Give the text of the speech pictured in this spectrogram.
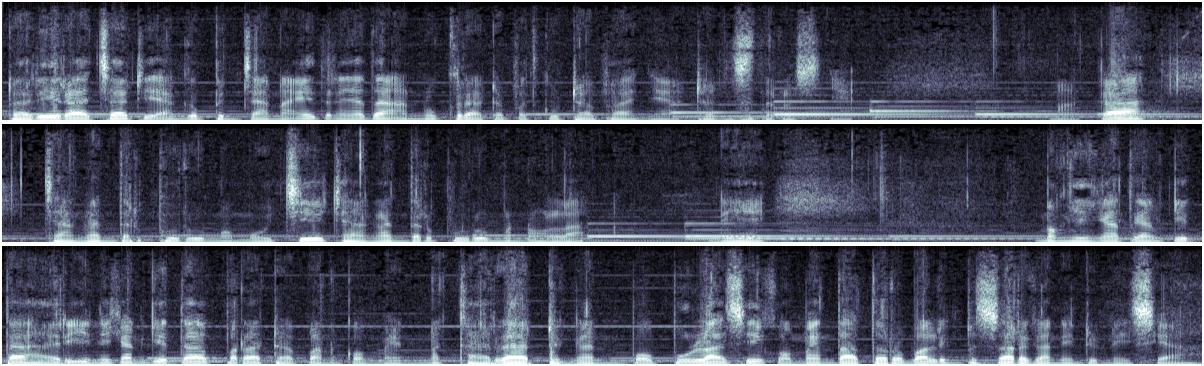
dari raja dianggap bencana eh ternyata anugerah dapat kuda banyak dan seterusnya maka jangan terburu memuji jangan terburu menolak. Ini mengingatkan kita hari ini kan kita peradaban komen negara dengan populasi komentator paling besar kan Indonesia.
